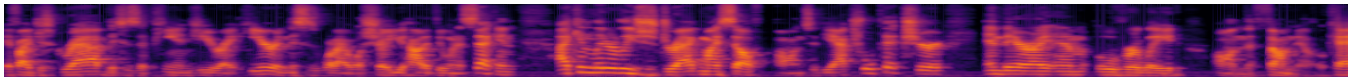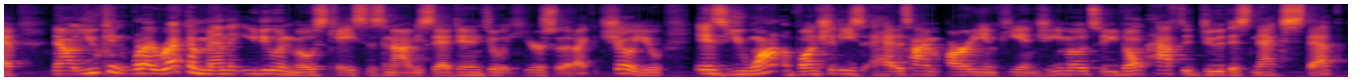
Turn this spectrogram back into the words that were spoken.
if I just grab, this is a PNG right here, and this is what I will show you how to do in a second, I can literally just drag myself onto the actual picture and there I am overlaid on the thumbnail, okay? Now you can, what I recommend that you do in most cases, and obviously I didn't do it here so that I could show you, is you want a bunch of these ahead of time already in PNG mode so you don't have to do this next step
